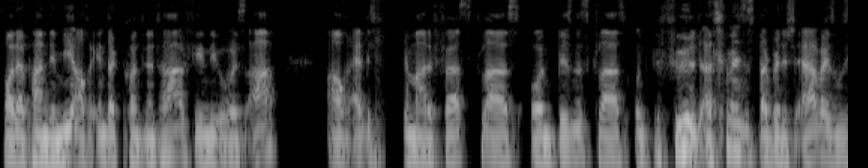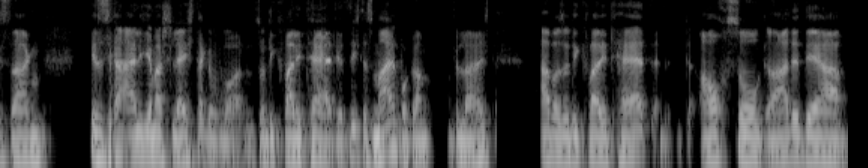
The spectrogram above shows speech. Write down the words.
vor der Pandemie auch interkontinental, viel in die USA, auch etliche Male First Class und Business Class und gefühlt, also zumindest bei British Airways, muss ich sagen, ist es ja eigentlich immer schlechter geworden. So die Qualität, jetzt nicht das Meilenprogramm vielleicht, aber so die Qualität, auch so gerade der,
